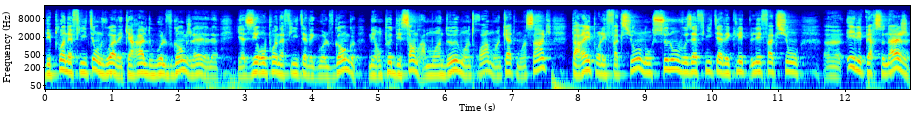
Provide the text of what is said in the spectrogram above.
des points d'affinité. On le voit avec Harald ou Wolfgang. il y a zéro point d'affinité avec Wolfgang, mais on peut descendre à moins 2, moins 3, moins 4, moins 5. Pareil pour les factions. Donc, selon vos affinités avec les, factions euh, et les personnages,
